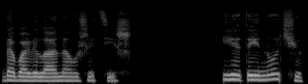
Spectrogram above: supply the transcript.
добавила она уже тише. И этой ночью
